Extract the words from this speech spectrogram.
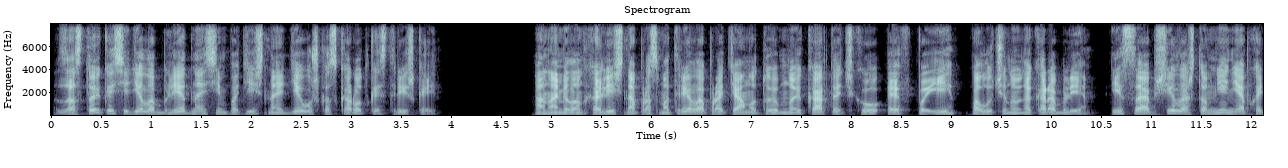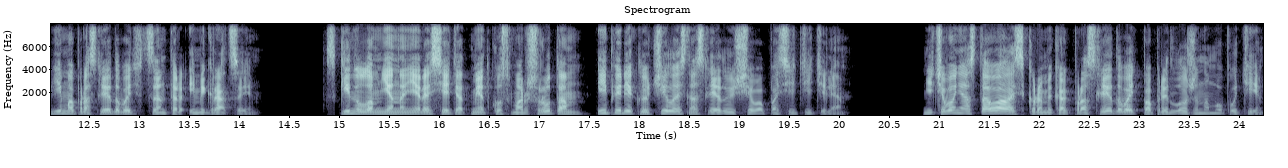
За стойкой сидела бледная симпатичная девушка с короткой стрижкой. Она меланхолично просмотрела протянутую мной карточку FPI, полученную на корабле, и сообщила, что мне необходимо проследовать в центр иммиграции. Скинула мне на нейросеть отметку с маршрутом и переключилась на следующего посетителя. Ничего не оставалось, кроме как проследовать по предложенному пути.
